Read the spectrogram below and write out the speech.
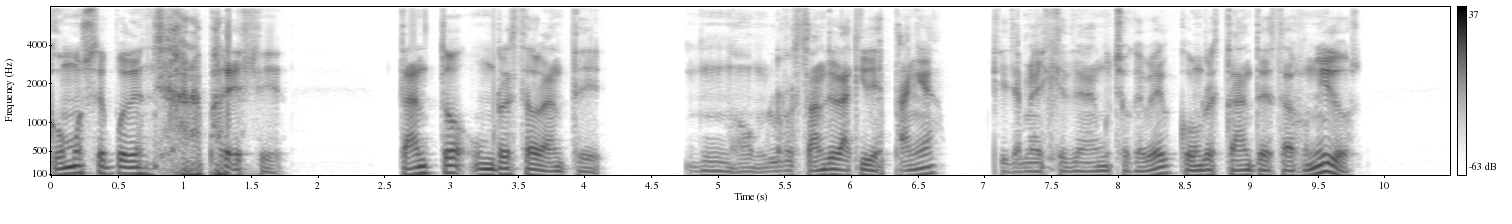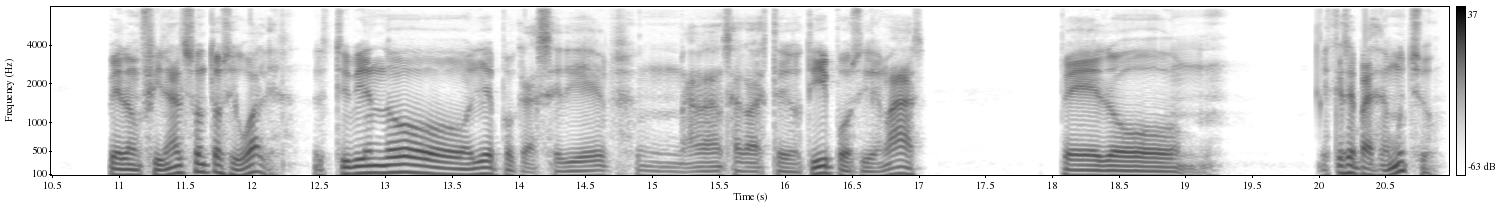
cómo se pueden llegar a parecer tanto un restaurante los restaurantes de aquí de España, que ya me veis que tienen mucho que ver, con un restaurante de Estados Unidos. Pero en final son todos iguales. Estoy viendo, oye, porque la serie mm, han sacado estereotipos y demás. Pero es que se parece mucho.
